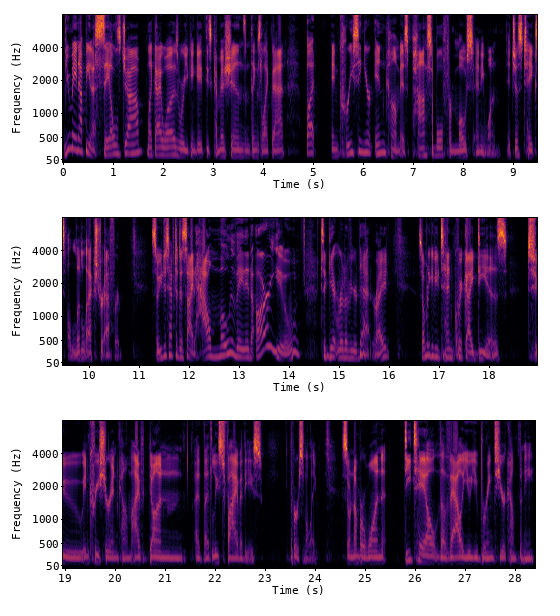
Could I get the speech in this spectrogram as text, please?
you may not be in a sales job like I was, where you can get these commissions and things like that, but increasing your income is possible for most anyone. It just takes a little extra effort. So you just have to decide how motivated are you to get rid of your debt, right? So I'm going to give you 10 quick ideas to increase your income. I've done at, at least 5 of these personally. So number 1, detail the value you bring to your company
